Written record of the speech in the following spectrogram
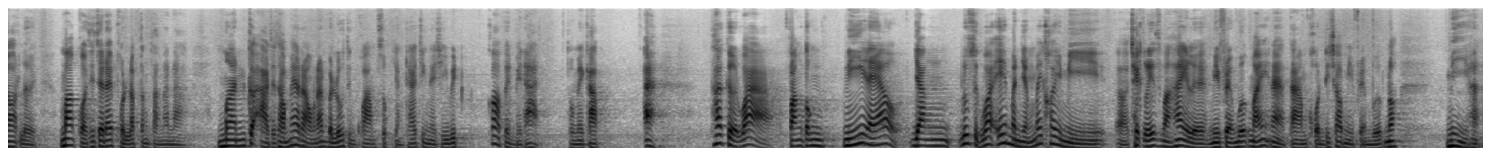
ยอดเลย มากกว่าที่จะได้ผลลัพธ์ต่างๆ นานา มันก็อาจจะทำให้เรานั้นบรรลุถึงความสุขอย่างแท้จริงในชีวิตก็เป็นไปได้ถูกไหมครับอะ ถ้าเกิดว่าฟังตรงนี้แล้วยังรู้สึกว่าเอ๊ะมันยังไม่ค่อยมี checklist มาให้เลยมี framework ไหมนะตามคนที่ชอบมี framework เนาะมีฮะ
